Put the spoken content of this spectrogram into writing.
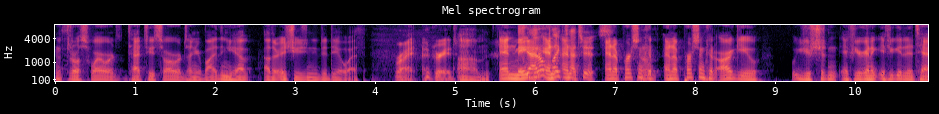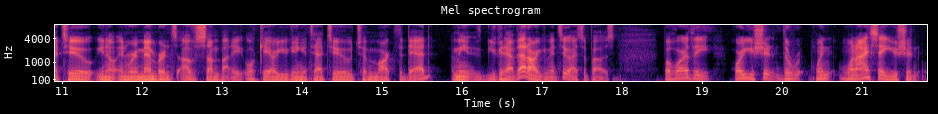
and throw swear words, tattoo swear words on your body, then you have other issues you need to deal with. Right. Agreed. Um, and maybe Yeah, I don't and, like and, tattoos. And a person could and a person could argue you shouldn't if you're gonna if you get a tattoo, you know, in remembrance of somebody. Okay, are you getting a tattoo to mark the dead? I mean, you could have that argument too, I suppose. But where the where you should the when when I say you shouldn't.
